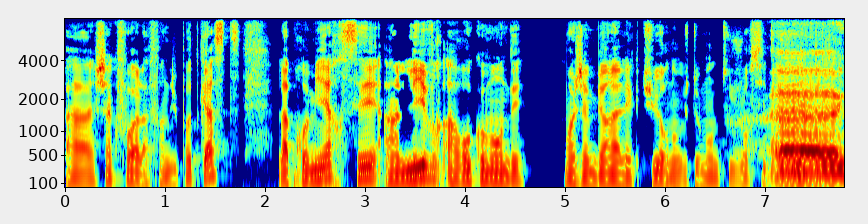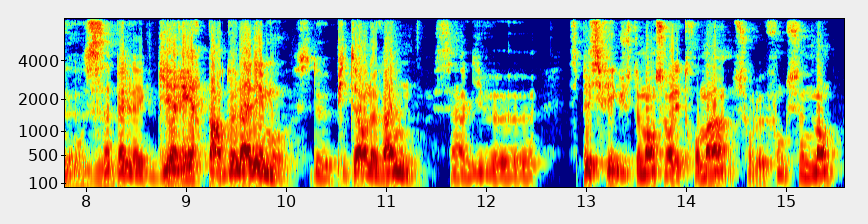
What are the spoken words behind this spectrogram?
à chaque fois à la fin du podcast. La première, c'est un livre à recommander. Moi, j'aime bien la lecture, donc je demande toujours si tu euh, Ça s'appelle Guérir par-delà les mots, de Peter Levine. C'est un livre euh, spécifique justement sur les traumas, sur le fonctionnement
